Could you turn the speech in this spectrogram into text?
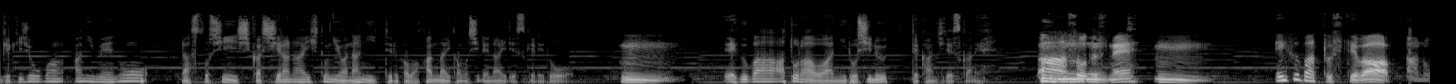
劇場版アニメのラストシーンしか知らない人には何言ってるかわかんないかもしれないですけれど、うん。エグバー・アトラーは二度死ぬって感じですかね。ああ、そうですね。うん。エグバとしては、あの、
